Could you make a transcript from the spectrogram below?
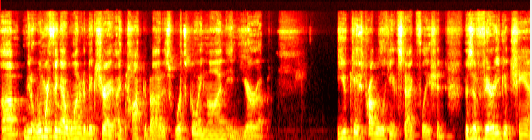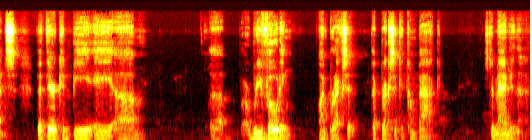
Um, you know, one more thing I wanted to make sure I, I, talked about is what's going on in Europe. The UK is probably looking at stagflation. There's a very good chance that there could be a, um, uh, a revoting on Brexit, that Brexit could come back. Just imagine that.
